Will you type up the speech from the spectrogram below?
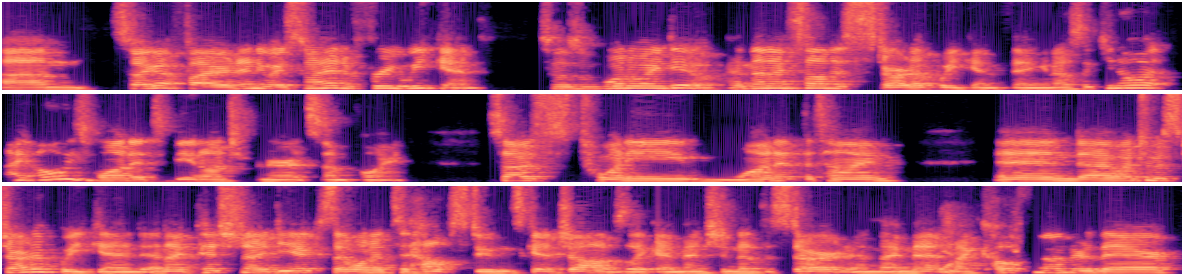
um, so I got fired anyway. So I had a free weekend. So I was what do I do? And then I saw this startup weekend thing, and I was like, you know what? I always wanted to be an entrepreneur at some point. So I was 21 at the time and I went to a startup weekend and I pitched an idea because I wanted to help students get jobs, like I mentioned at the start. And I met yeah. my co founder there.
